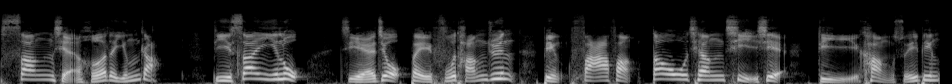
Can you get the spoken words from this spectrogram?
桑显河的营帐。第三一路解救被俘唐军，并发放刀枪器械。抵抗隋兵，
